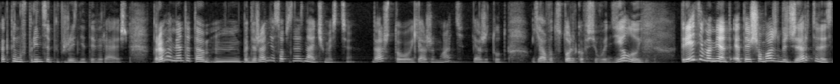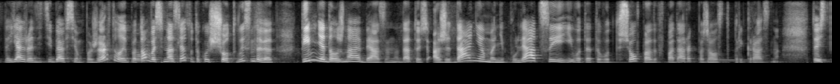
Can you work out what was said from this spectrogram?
как ты ему в принципе в жизни доверяешь. Второй момент это м, поддержание собственной значимости, да, что я же мать, я же тут, я вот столько всего делаю, Третий момент, это еще может быть жертвенность, да я ради тебя всем пожертвовала, и потом 18 лет вот такой счет выставят, ты мне должна обязана, да, то есть ожидания, манипуляции и вот это вот все в подарок, пожалуйста, прекрасно. То есть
